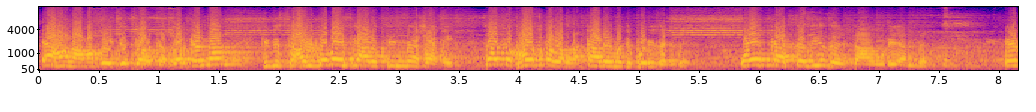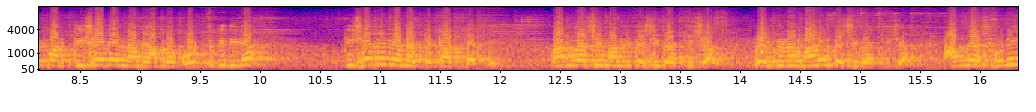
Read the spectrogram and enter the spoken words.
এখন আমাকে ওই দরকার দরকার না, কিন্তু চালটা পাইছি আরও তিন মাস আগে। চালটা খরচ করলাম না, কার্ডের মধ্যে পড়ে থাকবে। ওই কার্ডটা দিয়ে তা উঠে আনবেন এরপর কৃষকের নামে আমরা ভর্তুকি দিই না। কৃষকের নামে একটা কার্ড থাকবে। বাংলাদেশের মানুষ বেশিরভাগ কৃষক, বরগুনার মানুষ বেশিরভাগ কৃষক। আমরা শুনি,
